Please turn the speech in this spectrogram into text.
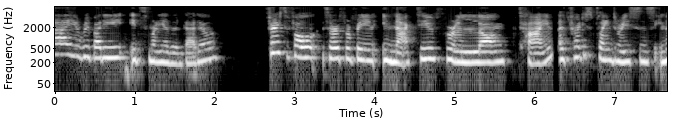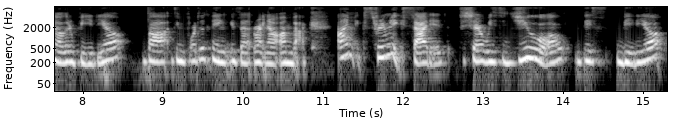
Hi everybody, it's Maria Delgado. First of all, sorry for being inactive for a long time. I'll try to explain the reasons in another video, but the important thing is that right now I'm back. I'm extremely excited to share with you all this video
